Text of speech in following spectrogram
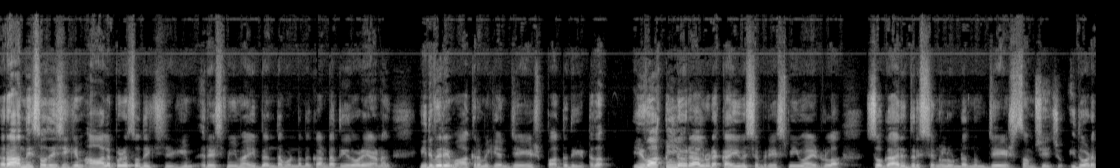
റാന്നി സ്വദേശിക്കും ആലപ്പുഴ സ്വദേശിക്കും രശ്മിയുമായി ബന്ധമുണ്ടെന്ന് കണ്ടെത്തിയതോടെയാണ് ഇരുവരെയും ആക്രമിക്കാൻ ജയേഷ് പദ്ധതിയിട്ടത്. യുവാക്കളിൽ ഒരാളുടെ കൈവശം രശ്മിയുമായിട്ടുള്ള സ്വകാര്യ ദൃശ്യങ്ങളുണ്ടെന്നും ജയേഷ് സംശയിച്ചു. ഇതോടെ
